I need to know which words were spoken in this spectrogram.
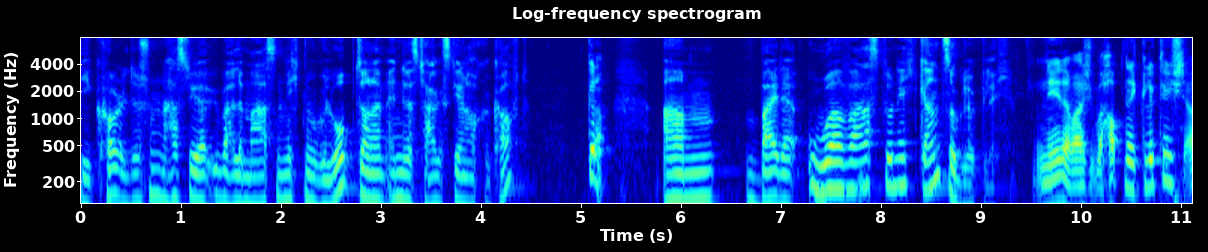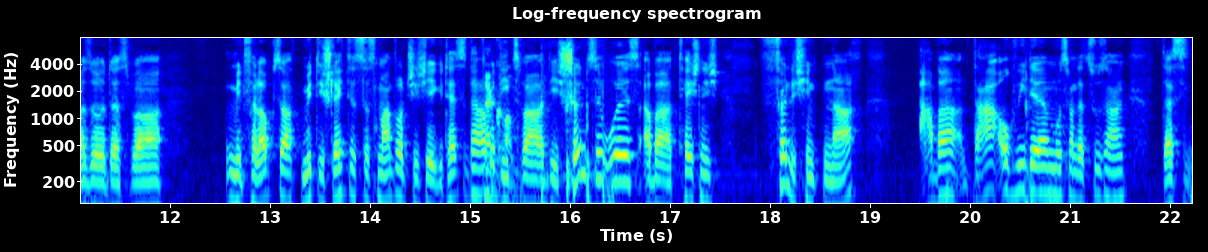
Die Core Edition hast du ja über alle Maßen nicht nur gelobt, sondern am Ende des Tages dir dann auch gekauft. Genau. Ähm, bei der Uhr warst du nicht ganz so glücklich. Nee, da war ich überhaupt nicht glücklich. Also das war mit Verlaub gesagt mit die schlechteste Smartwatch, die ich je getestet habe, die zwar die schönste Uhr ist, aber technisch völlig hinten nach. Aber da auch wieder muss man dazu sagen, dass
